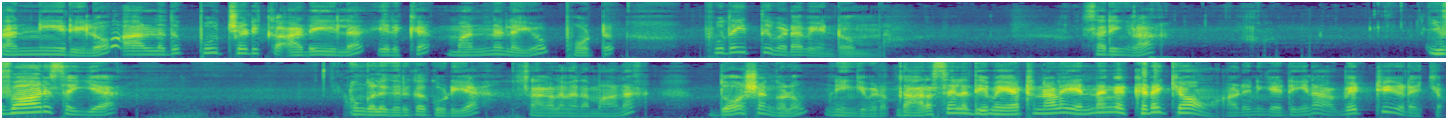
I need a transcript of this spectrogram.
தண்ணீரிலோ அல்லது பூச்செடிக்கு அடியில் இருக்க மண்ணிலையோ போட்டு புதைத்து விட வேண்டும். சரிங்களா? இவ்வாறு செய்ய உங்களுக்கு இருக்கக்கூடிய சகல விதமான தோஷங்களும் நீங்கிவிடும். இந்த அரசியல் தீபம் ஏற்றனால என்னங்க கிடைக்கும்? அப்படின்னு கேட்டிங்கன்னா வெற்றி கிடைக்கும்.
